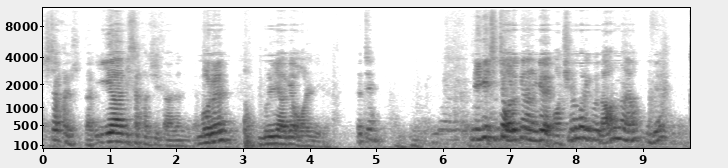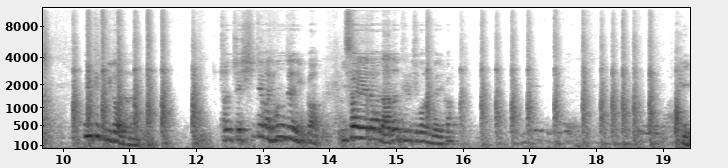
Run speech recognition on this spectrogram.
시작할 수 있다. 이해하기 시작할 수 얘기야. 뭐를? 물리학의 원리를. 그치? 근데 이게 진짜 어렵게 나는 게 어, 지난번에 그거 나왔나요? 이게? 이렇게 주기도 하잖아요. 전체 시제가 현재니까 이 사이에다가 나던티를 집어넣으면 되니까 B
